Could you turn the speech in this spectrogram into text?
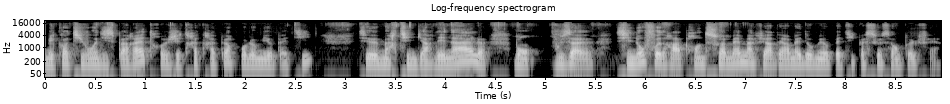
mais quand ils vont disparaître, j'ai très très peur pour l'homéopathie. C'est Martine Gardenal. Bon, vous a... sinon, faudra apprendre soi-même à faire des remèdes homéopathiques parce que ça, on peut le faire.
